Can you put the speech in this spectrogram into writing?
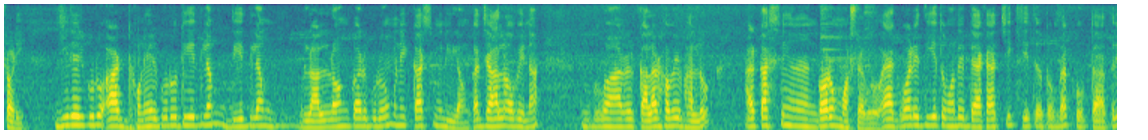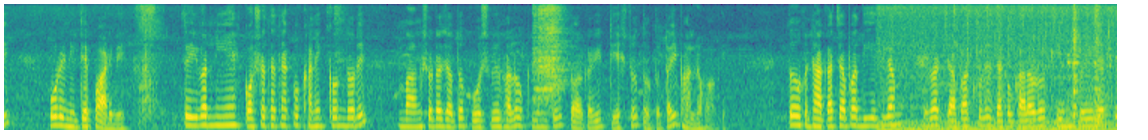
সরি জিরের গুঁড়ো আর ধনের গুঁড়ো দিয়ে দিলাম। দিয়ে দিলাম লাল লঙ্কার গুঁড়ো মানে কাশ্মীরি লঙ্কা ঝাল হবে না। আর কালার হবে ভালো। আর কাশি গরম মশলাগুলো একবারে দিয়ে তোমাদের দেখাচ্ছি যেটা তোমরা খুব তাড়াতাড়ি করে নিতে পারবে। তো এবার নিয়ে কষাতে থাকব খানিকক্ষণ ধরে। মাংসটা যত কষবে ভালো, কিন্তু তরকারির টেস্টও ততটাই ভালো হবে। তো ঢাকা চাপা দিয়ে দিলাম। এবার চাপা খুলে দেখো কালারও চেঞ্জ হয়ে গেছে।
